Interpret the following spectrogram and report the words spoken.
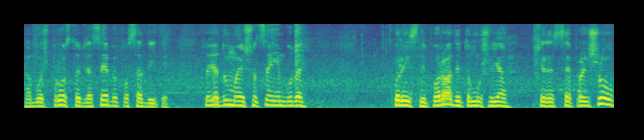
або ж просто для себе посадити, то я думаю, що це їм буде корисні поради, тому що я через це пройшов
